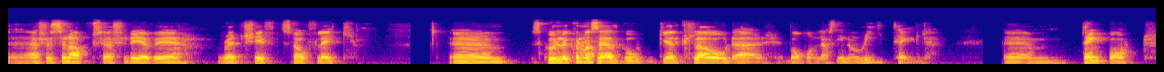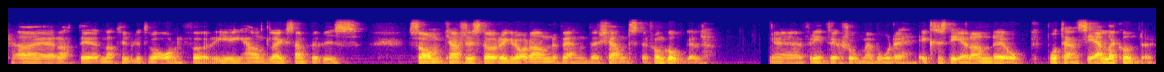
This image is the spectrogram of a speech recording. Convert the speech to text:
eh, Azure Synapse, Azure DB, Redshift, Snowflake. Skulle kunna säga att Google Cloud är vanligast inom retail. Ehm, tänkbart är att det är ett naturligt val för e-handlare exempelvis som kanske i större grad använder tjänster från Google eh, för integration med både existerande och potentiella kunder.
